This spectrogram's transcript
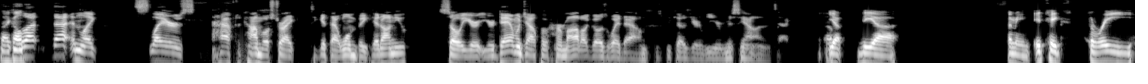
Like I'll Well, that, that and like Slayers have to combo strike to get that one big hit on you. So your your damage output per model goes way down just because you're you're missing out on an attack. Yep. The uh I mean, it takes three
